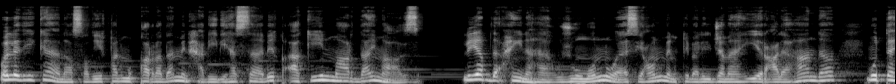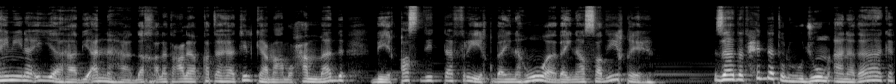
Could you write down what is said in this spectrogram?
والذي كان صديقا مقربا من حبيبها السابق أكين مار دايماز ليبدأ حينها هجوم واسع من قبل الجماهير على هاندا متهمين إياها بأنها دخلت علاقتها تلك مع محمد بقصد التفريق بينه وبين صديقه. زادت حدة الهجوم آنذاك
